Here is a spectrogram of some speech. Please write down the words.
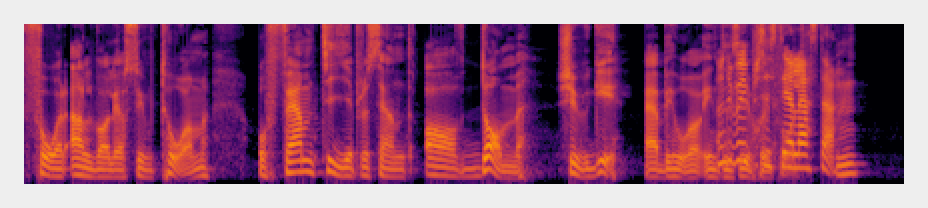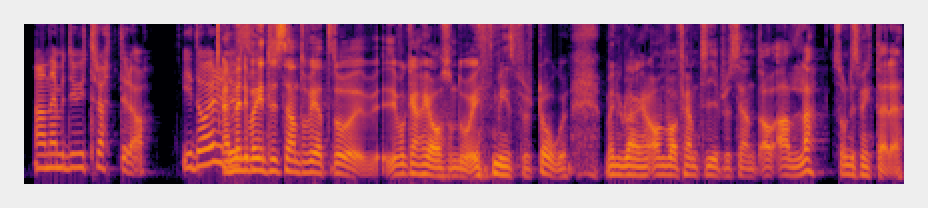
får allvarliga symptom. Och 5-10 procent av dem, 20, är behov av Men det var ju intensivsjukvård. precis det jag läste. Ja, nej, men du är ju trött idag. Idag är det Nej, men det som- var intressant att veta, då, det var kanske jag som då inte minst förstod, men ibland om det var 5-10 procent av alla som blir smittade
